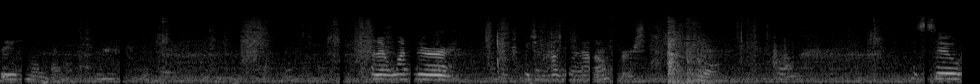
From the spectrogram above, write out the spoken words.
See? And I wonder, we should probably take that off first. Yeah. Um, Sue?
